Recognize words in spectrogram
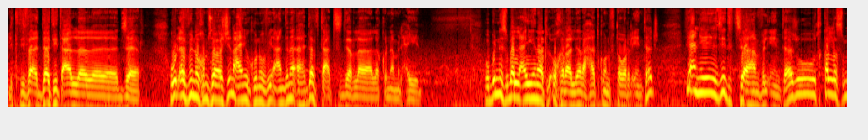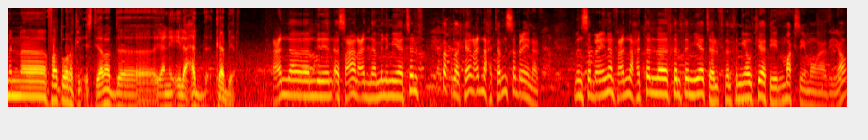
الاكتفاء الذاتي تاع الجزائر. وال 2025 راح يكونوا في عندنا أهداف تاع التصدير لكنا ملحيين وبالنسبة للعينات الأخرى اللي راح تكون في طور الإنتاج يعني زيد تساهم في الإنتاج وتقلص من فاتورة الاستيراد يعني إلى حد كبير. عندنا الأسعار عندنا من 100000 تقدر كان عندنا حتى من 70000 من 70000 عندنا حتى ل 300000 330 ماكسيموم هذه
